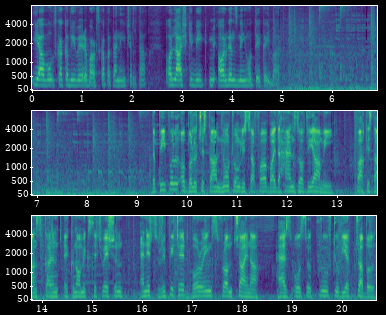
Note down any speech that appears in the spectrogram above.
या वो उसका कभी वेयर अबाउट्स का पता नहीं चलता और लाश की भी ऑर्गन्स नहीं होते कई बार। The people of Balochistan not only suffer by the hands of the army, Pakistan's current economic situation and its repeated borrowings from China has also proved to be a trouble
